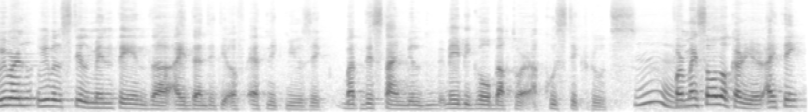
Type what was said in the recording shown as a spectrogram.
We will we will still maintain the identity of ethnic music, but this time we'll maybe go back to our acoustic roots. Hmm. For my solo career, I think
